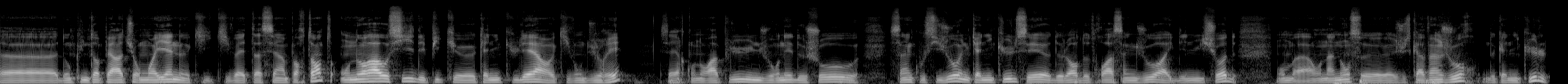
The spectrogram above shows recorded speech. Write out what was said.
euh, donc une température moyenne qui, va être assez importante. On aura aussi des pics euh, caniculaires qui vont durer. C'est-à-dire qu'on n'aura plus une journée de chaud 5 ou 6 jours. Une canicule, c'est de l'ordre de 3 à 5 jours avec des nuits chaudes. Bon, bah, on annonce euh, jusqu'à 20 jours de canicule.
